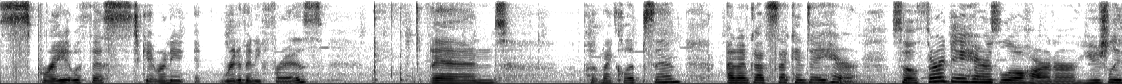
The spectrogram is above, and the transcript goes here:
spray it with this to get rid of any frizz, and put my clips in and I've got second day hair. So third day hair is a little harder. Usually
